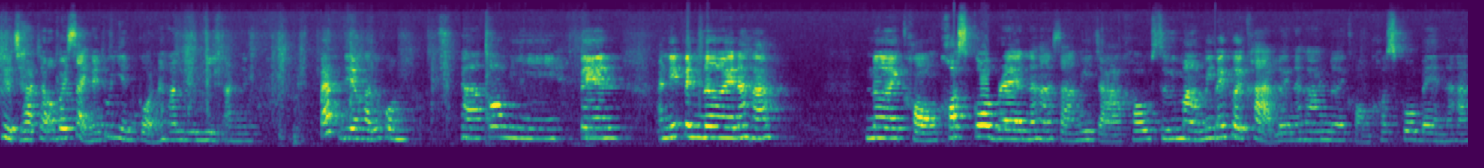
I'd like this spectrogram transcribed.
เดี๋ยวจ๋าจะเอาไปใส่ในตู้เย็นก่อนนะคะมีมีอีกอันหนึงแป๊บเดียวค่ะทุกคน นะคะก็มีเป็นอันนี้เป็นเนยนะคะ เนยของ Costco แบรนด์นะคะ สามีจ๋าเขาซื้อมาไม่ไม่เคยขาดเลยนะคะ เนยของ Costco แบรนด์นะคะ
